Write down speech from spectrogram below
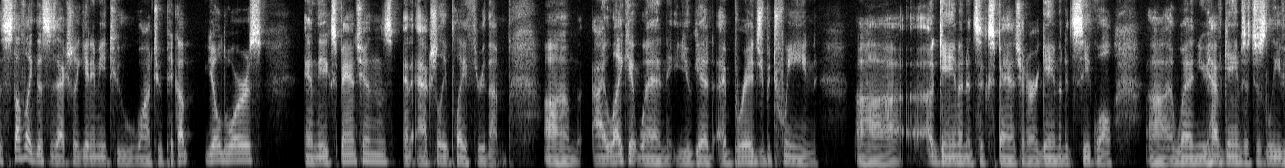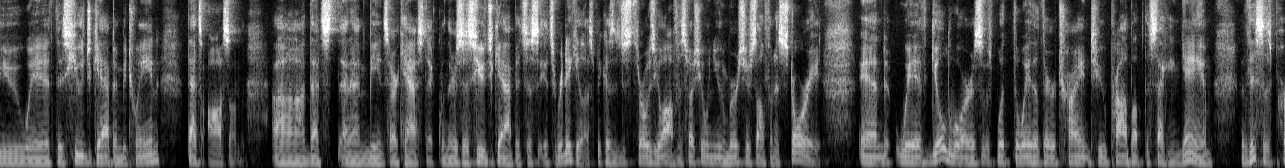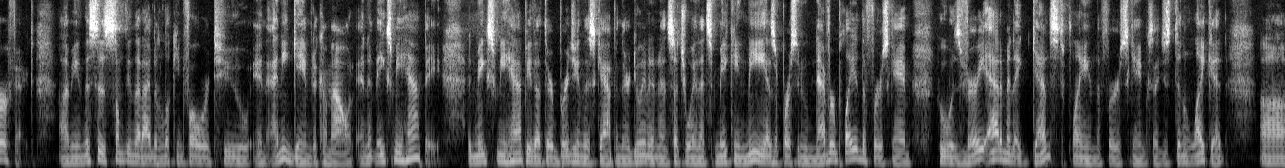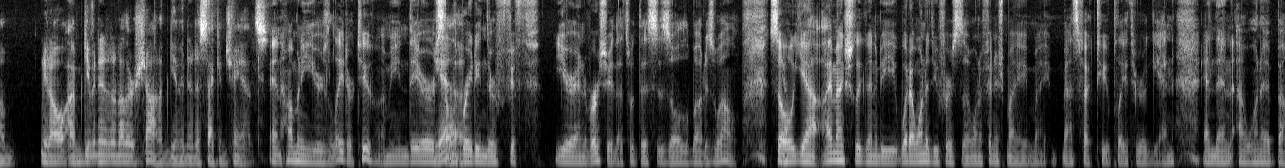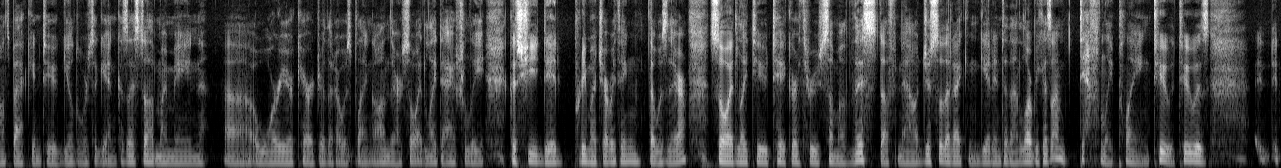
stuff like this is actually getting me to want to pick up Guild Wars and the expansions and actually play through them. Um, I like it when you get a bridge between uh, a game and its expansion or a game and its sequel. Uh, when you have games that just leave you with this huge gap in between, that's awesome. Uh, that's and I'm being sarcastic. When there's this huge gap, it's just it's ridiculous because it just throws you off, especially when you immerse yourself in a story. And with Guild Wars, with the way that they're trying to prop up the second game, this is perfect. I mean, this is something that I've been looking forward to in any game to come out, and it makes me happy. It makes me happy that they're bridging this gap and they're doing it in such a way that's making me, as a person who never played the first game, who was very adamant against playing the first game because I just didn't like it. Um, you know, I'm giving it another shot. I'm giving it a second chance. And how many years later, too? I mean, they're Yeah. celebrating their fifth year anniversary. That's what this is all about as well. So yeah, I'm actually going to be. What I want to do first is I want to finish my my Mass Effect 2 playthrough again, and then I want to bounce back into Guild Wars again because I still have my main uh, a warrior character that I was playing on there. So I'd like to actually because she did pretty much everything that was there. So I'd like to take her through some of this stuff now, just so that I can get into that lore because I'm definitely playing two. Two is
